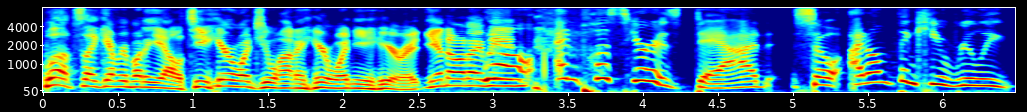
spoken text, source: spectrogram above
well, it's like everybody else. You hear what you want to hear when you hear it. You know what I mean? And plus you're his dad, so I don't think he really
